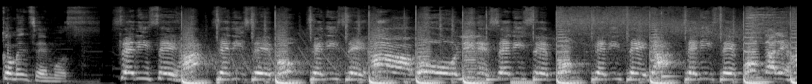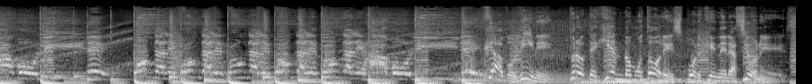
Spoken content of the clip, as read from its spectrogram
comencemos. Se dice ja, se dice bo, se dice jabolines, se dice pon, se dice ga, se dice póngale jabolines. Póngale, póngale, póngale, póngale, póngale jabolines. Jaboline, protegiendo motores por generaciones.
